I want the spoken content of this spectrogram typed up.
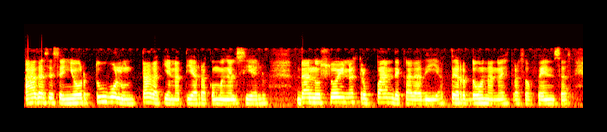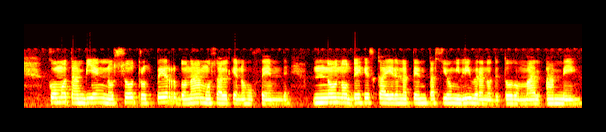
hágase Señor tu voluntad aquí en la tierra como en el cielo. Danos hoy nuestro pan de cada día, perdona nuestras ofensas como también nosotros perdonamos al que nos ofende. No nos dejes caer en la tentación y líbranos de todo mal. Amén.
